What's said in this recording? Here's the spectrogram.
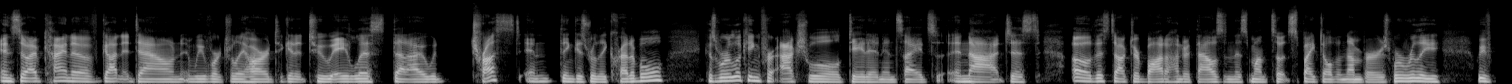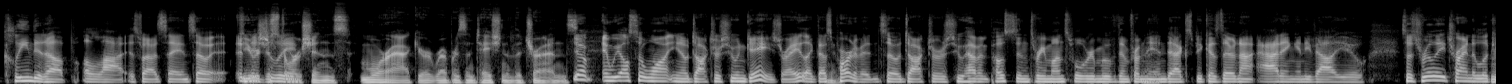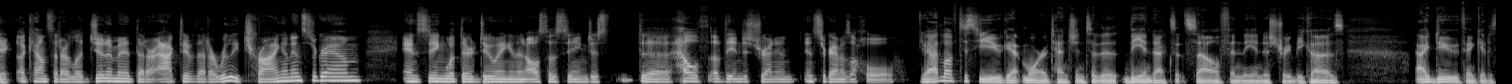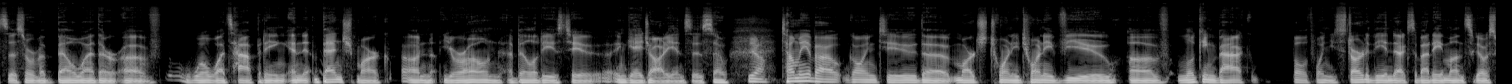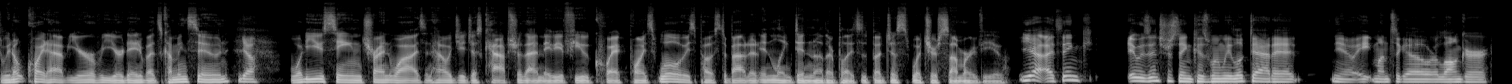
and so i've kind of gotten it down and we've worked really hard to get it to a list that i would trust and think is really credible because we're looking for actual data and insights and not just oh this doctor bought 100000 this month so it spiked all the numbers. We're really we've cleaned it up a lot is what i would say and so Fewer distortions, more accurate representation of the trends. Yep. And we also want, you know, doctors who engage, right? Like that's Yeah. part of it. And so doctors who haven't posted in three months will remove them from the index because they're not adding any value. So it's really trying to look Hmm. at accounts that are legitimate, that are active, that are really trying on Instagram and seeing what they're doing. And then also seeing just the health of the industry on Instagram as a whole. Yeah, I'd love to see you get more attention to the the index itself and the industry because I do think it's a sort of a bellwether of well what's happening and a benchmark on your own abilities to engage audiences. So Yeah. tell me about going to the March 2020 view of looking back both when you started the index about 8 months ago. So we don't quite have year over year data but it's coming soon. Yeah. What are you seeing trend wise, and how would you just capture that? Maybe a few quick points. We'll always post about it in LinkedIn and other places, but just what's your summary view? Yeah, I think it was interesting because when we looked at it, you know, eight months ago or longer,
